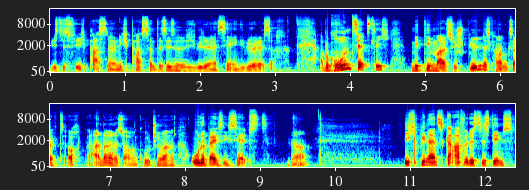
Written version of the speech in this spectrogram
ist es für dich passend oder nicht passend. Das ist natürlich wieder eine sehr individuelle Sache. Aber grundsätzlich mit dem mal zu spielen, das kann man gesagt auch bei anderen, also auch im Coaching machen oder bei sich selbst. Ja. Ich bin ein Sklave des Systems.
